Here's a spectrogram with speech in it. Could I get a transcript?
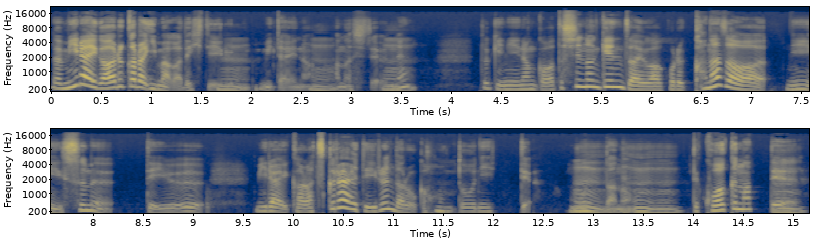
ら未来があるから今ができているうんみたいなうん話だよね。うん時になんか私の現在はこれ金沢に住むっていう未来から作られているんだろうか本当にって思ったの。うんうんで怖くなっうてん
